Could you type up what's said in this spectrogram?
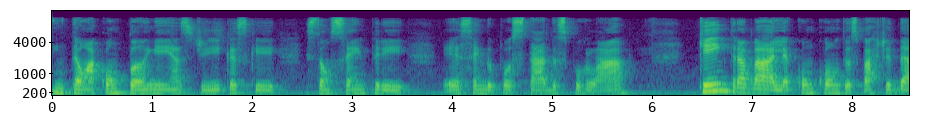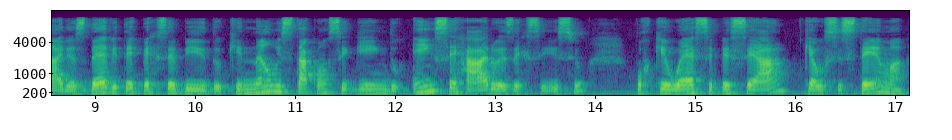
Então acompanhem as dicas que estão sempre é, sendo postadas por lá. Quem trabalha com contas partidárias deve ter percebido que não está conseguindo encerrar o exercício, porque o SPCA, que é o Sistema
